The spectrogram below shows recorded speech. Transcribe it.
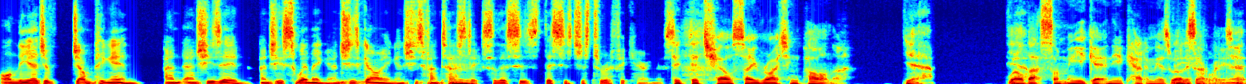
on the edge of jumping in and and she's in and she's swimming and she's going and she's fantastic. Mm. So this is this is just terrific hearing this. Did did Shell say writing partner? Yeah. Well, yeah. that's something you get in the academy as well. Exactly. Yeah.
